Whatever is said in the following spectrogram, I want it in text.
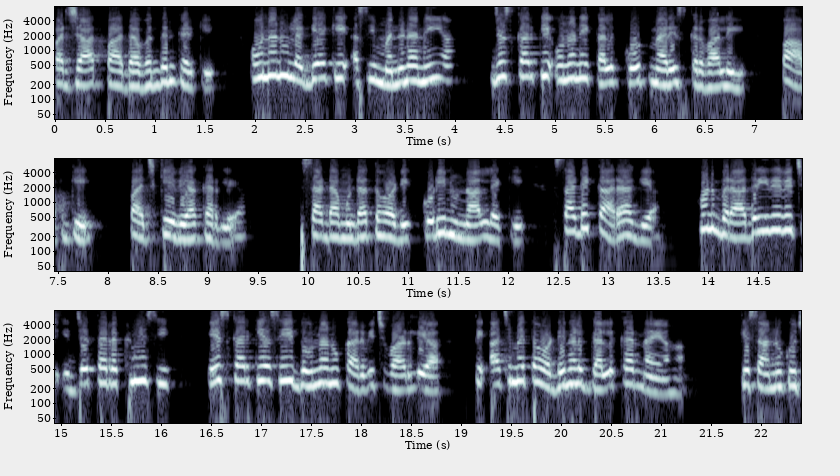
ਪਰ ਜਾਤ ਪਾਤ ਦਾ ਬੰਧਨ ਕਰਕੇ ਉਹਨਾਂ ਨੂੰ ਲੱਗਿਆ ਕਿ ਅਸੀਂ ਮੰਨਣਾ ਨਹੀਂ ਆ, ਜਿਸ ਕਰਕੇ ਉਹਨਾਂ ਨੇ ਕੱਲ ਕੋਰਟ ਮੈਰਿਜ ਕਰਵਾ ਲਈ, ਭਾਪ ਕੇ, ਭੱਜ ਕੇ ਵਿਆਹ ਕਰ ਲਿਆ। ਸਾਡਾ ਮੁੰਡਾ ਤੁਹਾਡੀ ਕੁੜੀ ਨੂੰ ਨਾਲ ਲੈ ਕੇ ਸਾਡੇ ਘਰ ਆ ਗਿਆ। ਹੁਣ ਬਰਾਦਰੀ ਦੇ ਵਿੱਚ ਇੱਜ਼ਤ ਤਾਂ ਰੱਖਣੀ ਸੀ, ਇਸ ਕਰਕੇ ਅਸੀਂ ਦੋਨਾਂ ਨੂੰ ਘਰ ਵਿੱਚ ਵੜ ਲਿਆ ਤੇ ਅੱਜ ਮੈਂ ਤੁਹਾਡੇ ਨਾਲ ਗੱਲ ਕਰਨ ਆਇਆ ਹਾਂ ਕਿ ਸਾਨੂੰ ਕੁਝ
